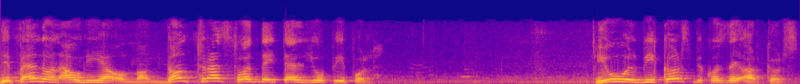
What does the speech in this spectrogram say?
Depend on awliyaullah. Don't trust what they tell you people. You will be cursed because they are cursed.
